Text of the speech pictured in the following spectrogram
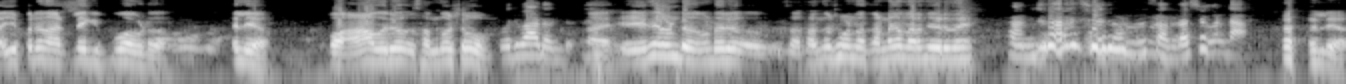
അയ്യപ്പന്റെ നാട്ടിലേക്ക് പോവാ അവിടെ. അല്ലയോ? അപ്പൊ ആ ഒരു സന്തോഷവും. ഒരുപാടുണ്ട്. എങ്ങനെയുണ്ട്? നമ്മുടെ ഒരു സന്തോഷം സന്തോഷമാണ് കണ്ണകം നിറഞ്ഞു വരുന്നേ? സന്തോഷം കൊണ്ടാ. അല്ലയോ?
